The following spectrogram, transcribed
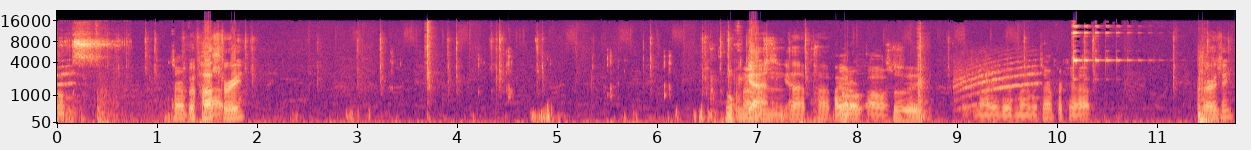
Oops. Turn We're for past three. No I'm getting the pub. I got a. Oh Sorry. shit. No, you're good, man. Return for cap. Where is he?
